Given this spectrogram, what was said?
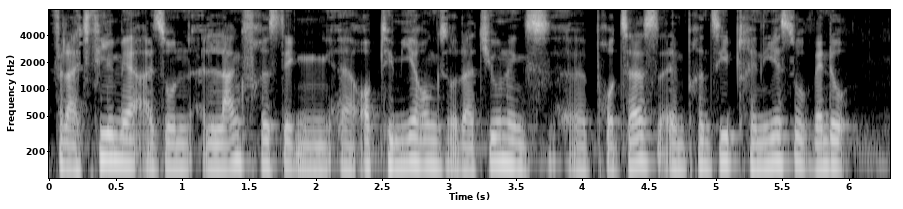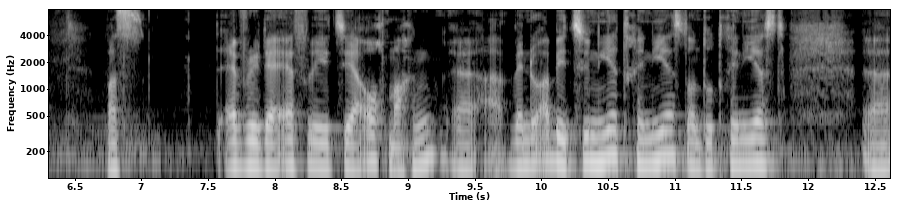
vielleicht vielmehr als so einen langfristigen äh, Optimierungs- oder Tuningsprozess. Im Prinzip trainierst du, wenn du, was Everyday Athletes ja auch machen, äh, wenn du ambitioniert trainierst und du trainierst äh,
